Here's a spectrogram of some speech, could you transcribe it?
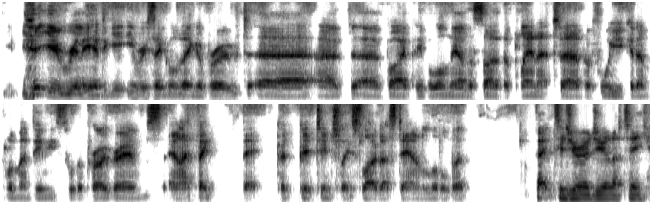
you really had to get every single thing approved uh, uh, uh, by people on the other side of the planet uh, before you could implement any sort of programs. And I think that could potentially slowed us down a little bit. Affected your agility.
